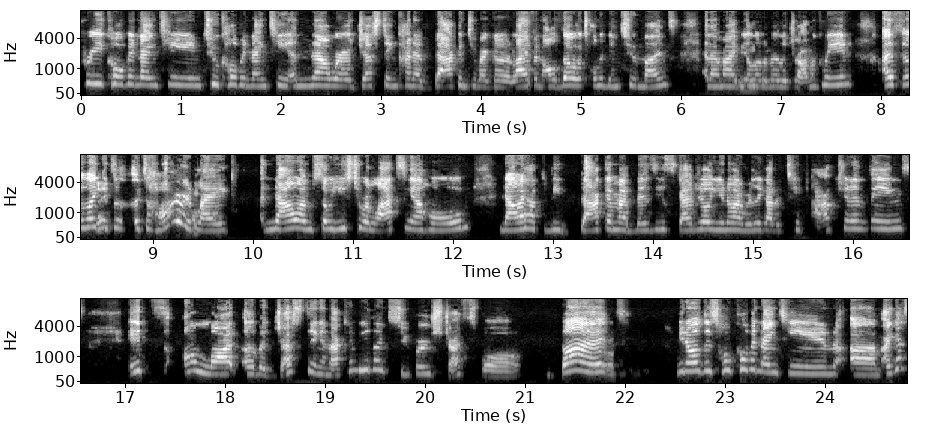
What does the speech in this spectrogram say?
pre-covid-19 to covid-19 and now we're adjusting kind of back into regular life and although it's only been two months and i might be a Mhm. little bit of a drama queen i feel like it's it's hard. like now i'm so used to relaxing at home. Now i have to be back in my busy schedule. You know i really got to take action and things. It's a lot of adjusting and that can be like super stressful. But you know, this whole COVID 19, um, I guess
